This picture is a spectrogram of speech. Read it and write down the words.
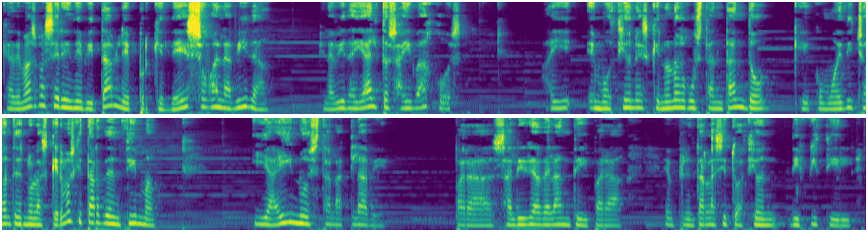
que además va a ser inevitable porque de eso va la vida, en la vida hay altos, hay bajos, hay emociones que no nos gustan tanto, que como he dicho antes, no las queremos quitar de encima. Y ahí no está la clave para salir adelante y para enfrentar la situación difícil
